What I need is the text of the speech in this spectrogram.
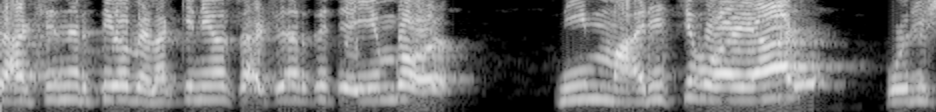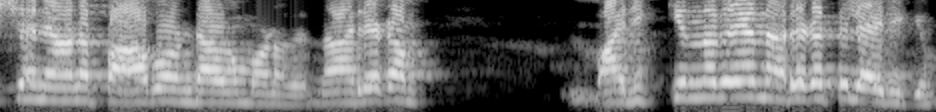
സാക്ഷി നിർത്തിയോ വിളക്കിനെയോ സാക്ഷി നിർത്തി ചെയ്യുമ്പോൾ നീ മരിച്ചു പോയാൽ പുരുഷനാണ് പാപം ഉണ്ടാകാൻ പോണത്. നരകം മരിക്കുന്നതേ നരകത്തിലായിരിക്കും.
